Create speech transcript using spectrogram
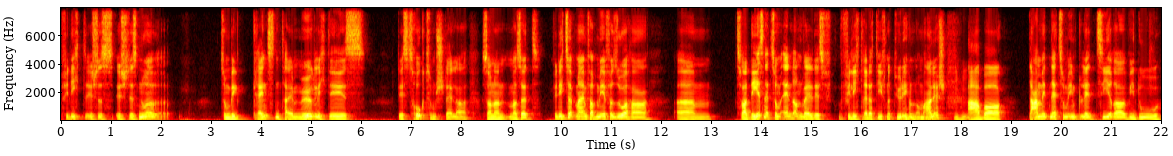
vielleicht ist es, ist es nur zum begrenzten Teil möglich, das, das zurück zum Steller, sondern man sollte, vielleicht sollte man einfach mehr versuchen, ähm, zwar das nicht zum ändern, weil das vielleicht relativ natürlich und normal ist, mhm. aber damit nicht zum Implizieren, wie du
